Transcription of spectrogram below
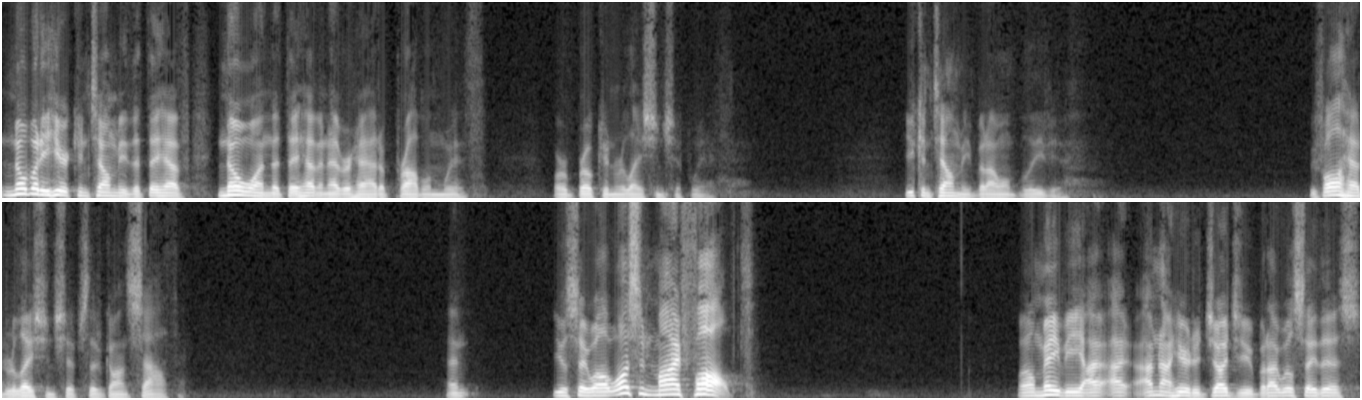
nobody here can tell me that they have no one that they haven't ever had a problem with or a broken relationship with. You can tell me, but I won't believe you. We've all had relationships that have gone south. And you'll say, well, it wasn't my fault. Well, maybe. I, I, I'm not here to judge you, but I will say this.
